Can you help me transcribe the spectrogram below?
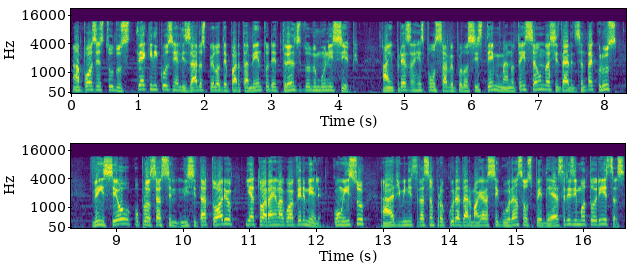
após estudos técnicos realizados pelo Departamento de Trânsito do município. A empresa responsável pelo sistema e manutenção da cidade de Santa Cruz venceu o processo licitatório e atuará em Lagoa Vermelha. Com isso, a administração procura dar maior segurança aos pedestres e motoristas,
